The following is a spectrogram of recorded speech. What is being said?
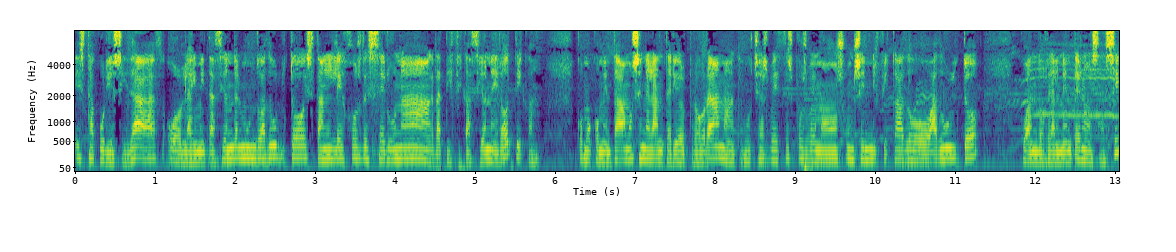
esta curiosidad o la imitación del mundo adulto están lejos de ser una gratificación erótica, como comentábamos en el anterior programa, que muchas veces pues vemos un significado adulto cuando realmente no es así,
